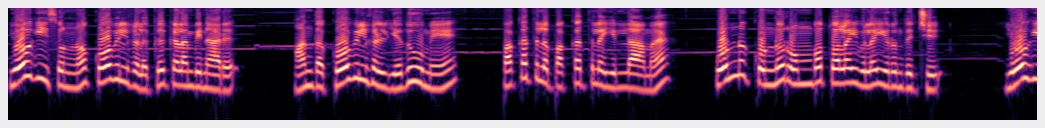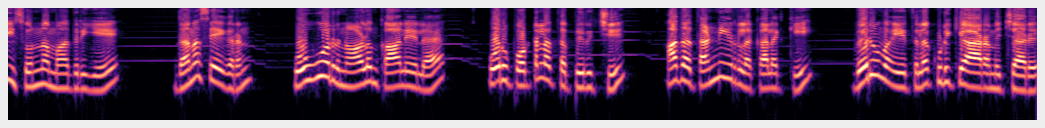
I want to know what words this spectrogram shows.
யோகி சொன்ன கோவில்களுக்கு கிளம்பினாரு. அந்த கோவில்கள் எதுவுமே பக்கத்துல பக்கத்துல இல்லாம ஒன்றுக்கொன்று ரொம்ப தொலைவில் இருந்துச்சு. யோகி சொன்ன மாதிரியே தனசேகரன் ஒவ்வொரு நாளும் காலையில ஒரு பொட்டலத்தை பிரிச்சு அதை தண்ணீர்ல கலக்கி வெறும் வயத்துல குடிக்க ஆரம்பிச்சாரு.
